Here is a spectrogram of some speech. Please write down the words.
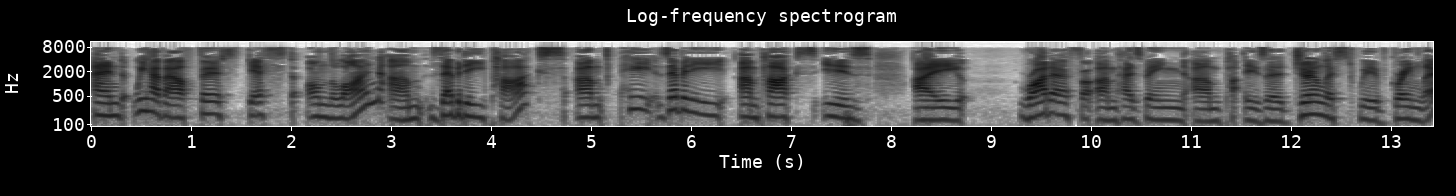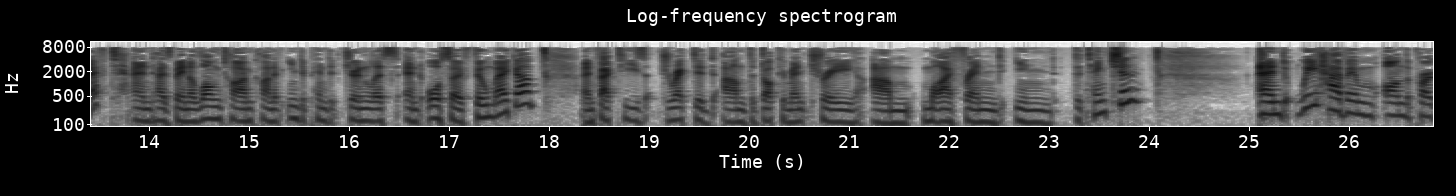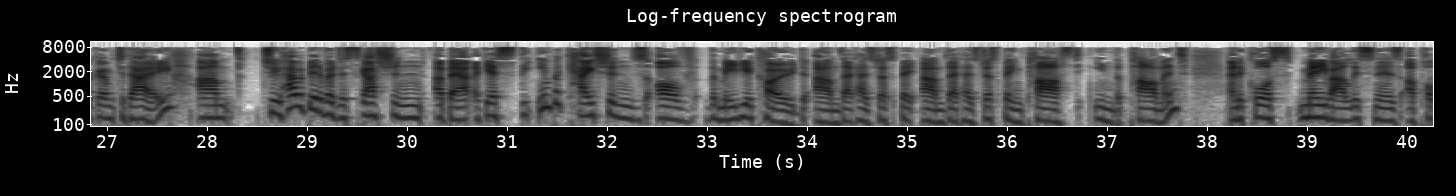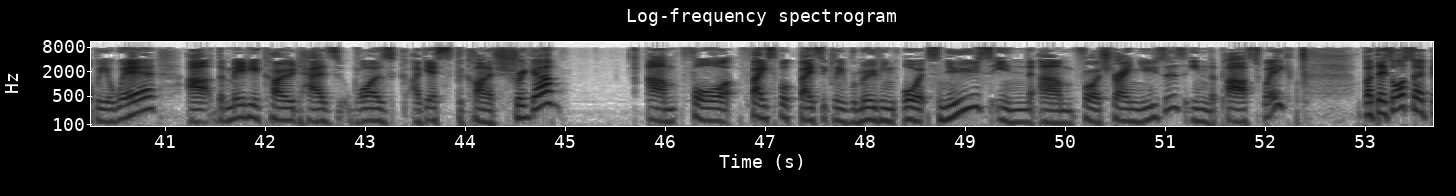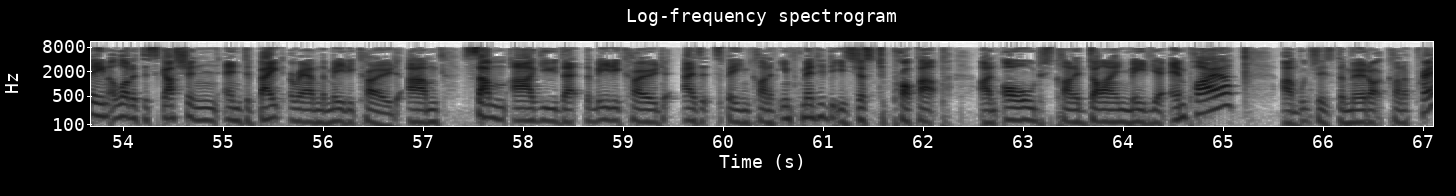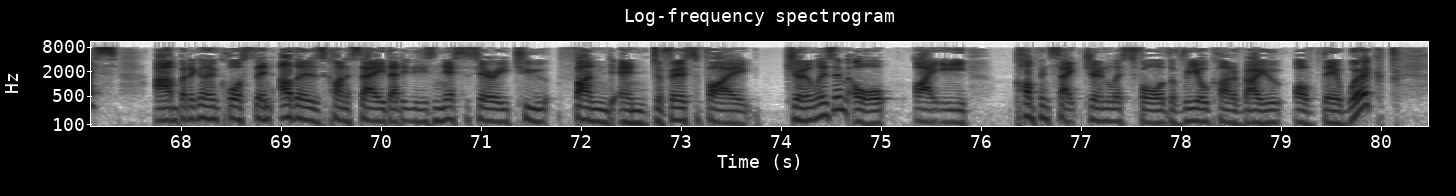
and we have our first guest on the line, um, Zebedee Parks. Um, he Zebedee um, Parks is a writer for, um, has been um, is a journalist with Green Left and has been a long time kind of independent journalist and also filmmaker. In fact, he's directed um, the documentary um, My Friend in Detention. And we have him on the program today um, to have a bit of a discussion about, I guess, the implications of the media code um, that has just been um, that has just been passed in the Parliament. And of course, many of our listeners are probably aware uh, the media code has was, I guess, the kind of trigger um, for Facebook basically removing all its news in um, for Australian users in the past week. But there's also been a lot of discussion and debate around the media code. Um, some argue that the media code, as it's been kind of implemented, is just to prop up an old kind of dying media empire, um, which is the Murdoch kind of press. Um, but again, of course, then others kind of say that it is necessary to fund and diversify journalism, or i.e., compensate journalists for the real kind of value of their work.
